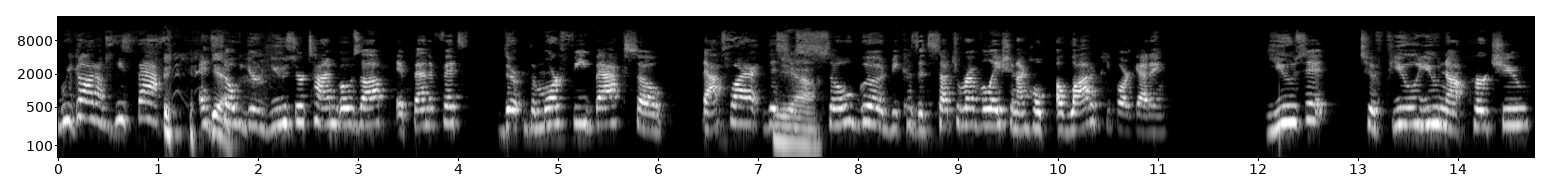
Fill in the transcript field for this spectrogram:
We got him. He's back. And so your user time goes up. It benefits the the more feedback. So that's why this yeah. is so good because it's such a revelation. I hope a lot of people are getting. Use it to fuel you, not hurt you,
